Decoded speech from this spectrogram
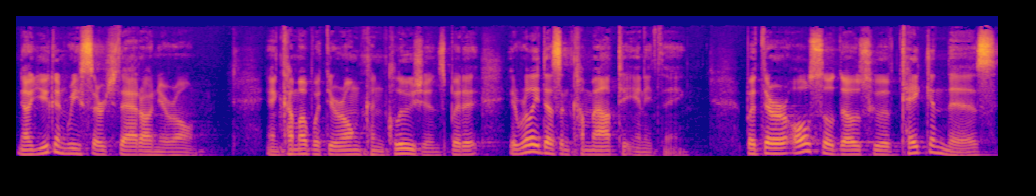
Now, you can research that on your own and come up with your own conclusions, but it, it really doesn't come out to anything. But there are also those who have taken this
